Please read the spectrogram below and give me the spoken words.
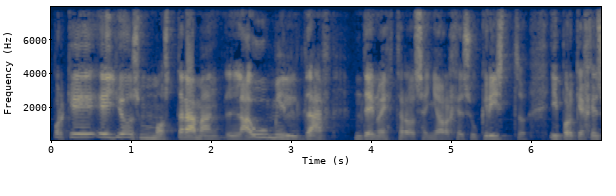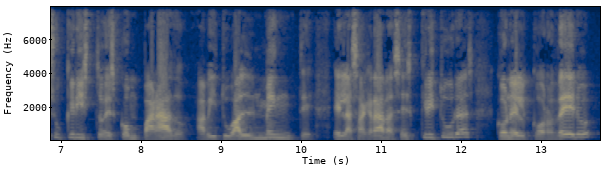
porque ellos mostraban la humildad de nuestro Señor Jesucristo y porque Jesucristo es comparado habitualmente en las sagradas escrituras con el cordero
